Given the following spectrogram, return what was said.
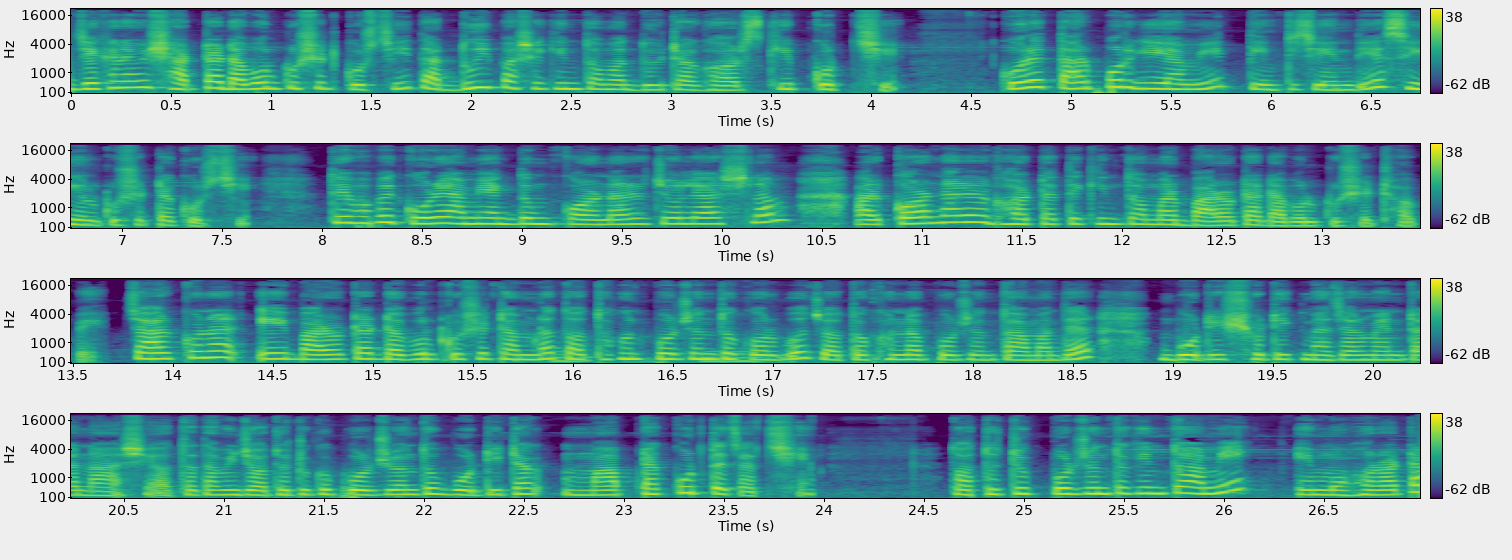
যেখানে আমি ষাটটা ডাবল ক্রোশেট করছি, তার দুই পাশে কিন্তু আমার দুইটা ঘর স্কিপ করছি। করে তারপর গিয়ে আমি তিনটি চেন দিয়ে সিঙ্গেল ক্রোশেটটা করছি। তো এভাবে করে আমি একদম কর্নারে চলে আসলাম। আর কর্নারের ঘরটাতে কিন্তু আমার বারোটা ডাবল ক্রোশেট হবে। চার কোনার এই বারোটা ডাবল ক্রোশেট আমরা ততক্ষণ পর্যন্ত করব, যতক্ষণ না পর্যন্ত আমাদের বডির সঠিক মেজারমেন্টটা না আসে। অর্থাৎ আমি যতটুকু পর্যন্ত বডিটা মাপটা করতে চাচ্ছি, ততটুকু পর্যন্ত কিন্তু আমি এই মহড়াটা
